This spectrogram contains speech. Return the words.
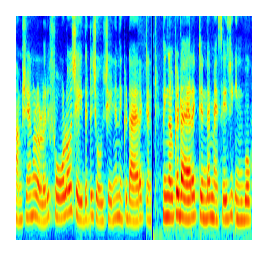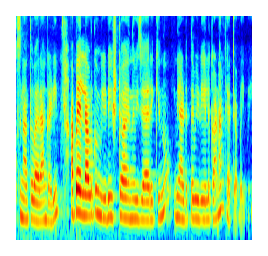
സംശയങ്ങളുള്ളവർ ഫോളോ ചെയ്തിട്ട് ചോദിച്ചു കഴിഞ്ഞാൽ നിങ്ങൾക്ക് ഡയറക്റ്റ് നിങ്ങൾക്ക് ഡയറക്റ്റ് എന്റെ മെസ്സേജ് ഇൻബോക്സിനകത്ത് വരാൻ കഴിയും. അപ്പോൾ എല്ലാവർക്കും വീഡിയോ ഇഷ്ടമായെന്ന് വിചാരിക്കുന്നു ഇനി അടുത്ത വീഡിയോയിൽ കാണാം. Tata bye bye.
